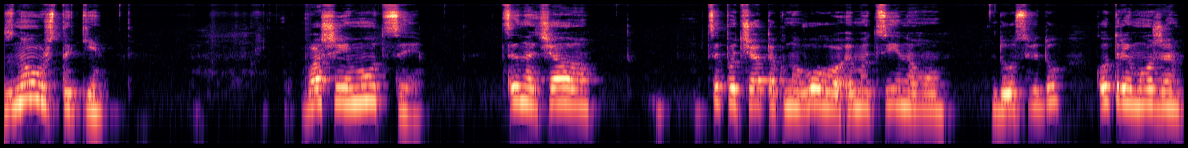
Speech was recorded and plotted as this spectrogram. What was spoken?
Знову ж таки, ваші емоції це начало, це початок нового емоційного досвіду, котрий може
